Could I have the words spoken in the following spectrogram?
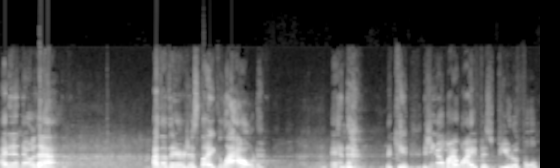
I didn't know that. I thought they were just like loud. And they're cute. Did you know my wife is beautiful?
